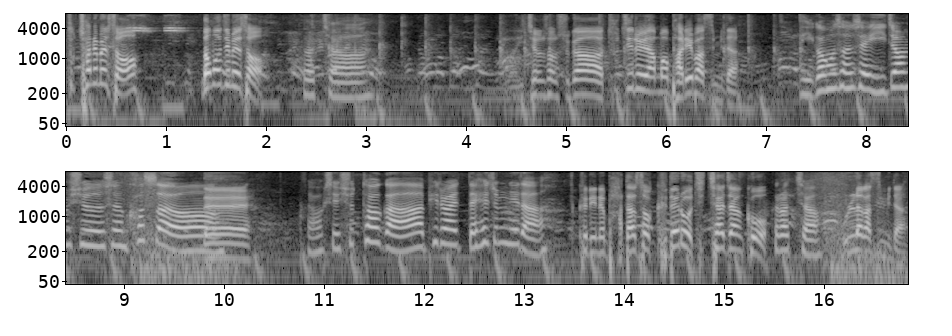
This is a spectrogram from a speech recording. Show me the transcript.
툭 쳐내면서 넘어지면서 그렇죠. 아, 이채훈 선수가 투지를 한번 발휘해봤습니다. 이강호 선수의 2점 슛은 컸어요. 네. 자, 확실히 슈터가 필요할 때 해줍니다. 스크린을 받아서 그대로 지체하지 않고 그렇죠. 올라갔습니다.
